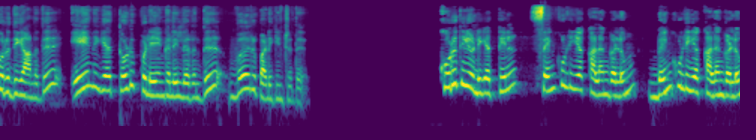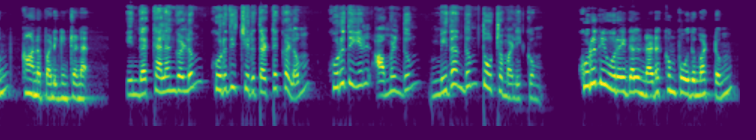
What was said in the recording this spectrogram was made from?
குருதியானது ஏனைய தொடுப்பிழையங்களிலிருந்து வேறுபடுகின்றது. குருதி இழையத்தில் செங்குளிய கலங்களும் வெங்குளிய கலங்களும் காணப்படுகின்றன. இந்த கலங்களும் குருதிச் சிறுதட்டுக்களும் குருதியில் அமிழ்ந்தும் மிதந்தும் தோற்றமளிக்கும். குருதி உறைதல் நடக்கும் போது மட்டும்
